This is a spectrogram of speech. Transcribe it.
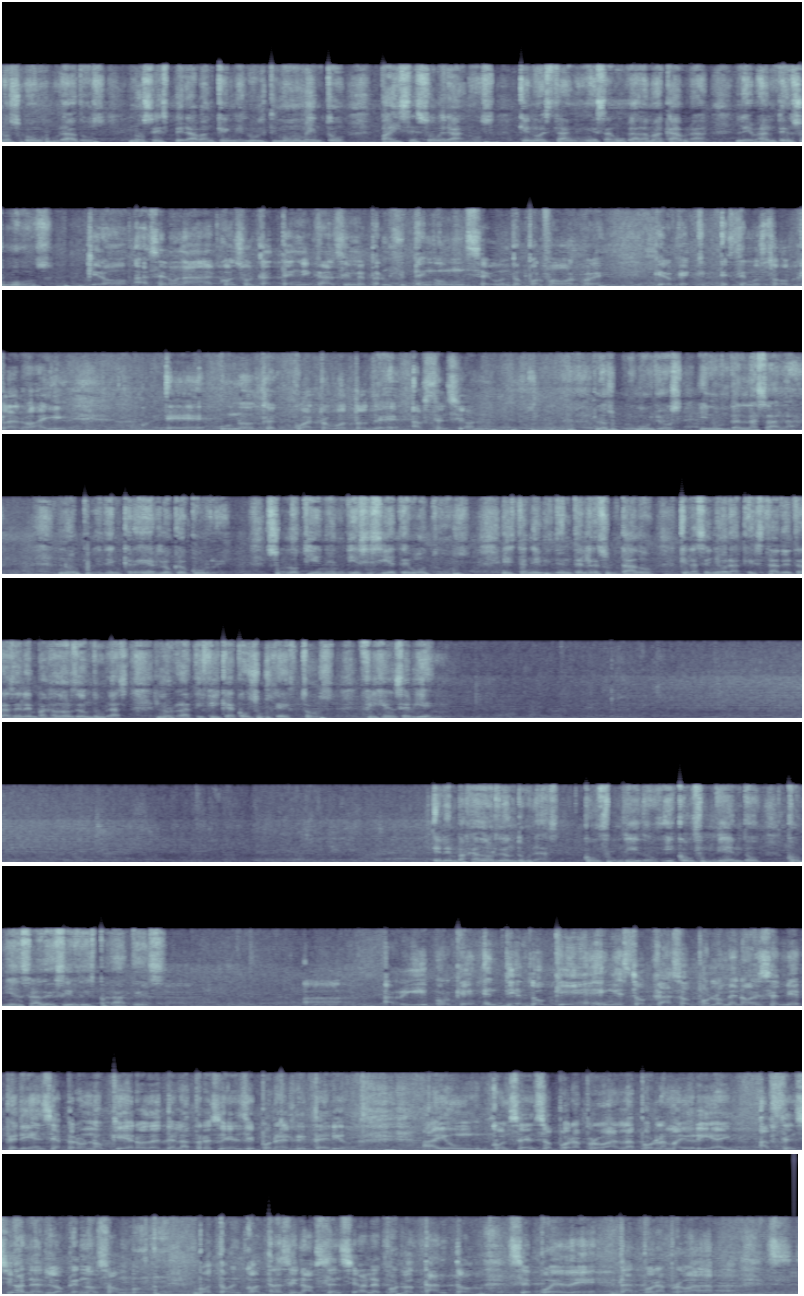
Los conjurados no se esperaban que en el último momento países soberanos que no están en esa jugada macabra levanten su voz. Quiero hacer una consulta técnica, si me permiten un segundo, por favor, porque quiero que estemos todos claros. Hay eh, unos cuatro votos de abstención. Los murmullos inundan la sala. No pueden creer lo que ocurre. Solo tienen 17 votos. Es tan evidente el resultado que la señora que está detrás del embajador de Honduras lo ratifica con sus gestos. Fíjense bien. El embajador de Honduras, confundido y confundiendo, comienza a decir disparates. Porque entiendo que en estos casos, por lo menos esa es mi experiencia, pero no quiero desde la presidencia imponer el criterio. Hay un consenso por aprobarla por la mayoría y abstenciones, lo que no son vo- votos en contra, sino abstenciones. Por lo tanto, se puede dar por aprobada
